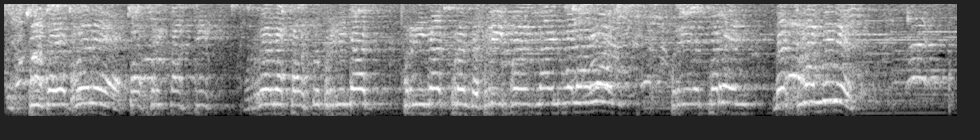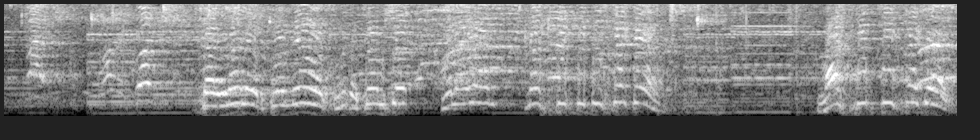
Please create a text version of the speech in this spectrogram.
Steal by Abuene. Pass break, pass kick. Roll up pass to Trinidad. Trinidad from the three-point line. Wala yan. Trinidad pa rin. Last 1 minute. Sa ilalim, from Neos with a jump shot. Yan. Last 52 seconds. Last 50 seconds.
